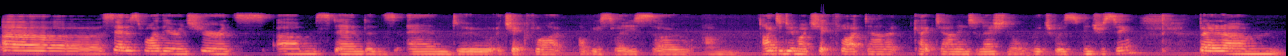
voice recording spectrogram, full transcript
uh, satisfy their insurance um, standards and do a check flight, obviously. So um, I had to do my check flight down at Cape Town International, which was interesting, but um,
